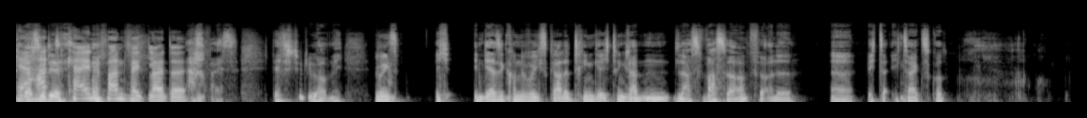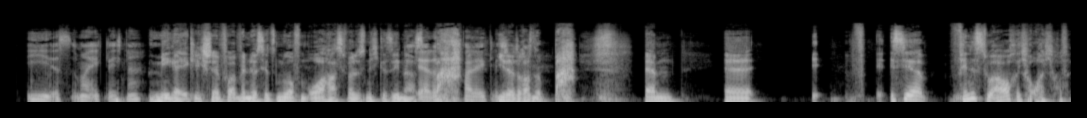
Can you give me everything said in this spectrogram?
Er Das hat ihr- keinen Funfact, Leute. Ach was, das stimmt überhaupt nicht. Übrigens, ich in der Sekunde, wo ich es gerade trinke, ich trinke gerade ein Glas Wasser für alle. Äh, ich, ich zeig's kurz. I, ist immer eklig, ne? Mega eklig. Stell dir vor, wenn du das jetzt nur auf dem Ohr hast, weil du es nicht gesehen hast. Ja, das ist bah, voll eklig. Jeder draußen so, bah. Ähm, äh, ist ja, findest du auch, ich, oh, ich hoffe,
